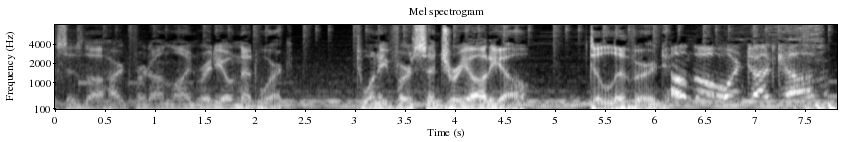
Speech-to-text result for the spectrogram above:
This is the Hartford Online Radio Network. 21st Century Audio. Delivered. On thehorn.com.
